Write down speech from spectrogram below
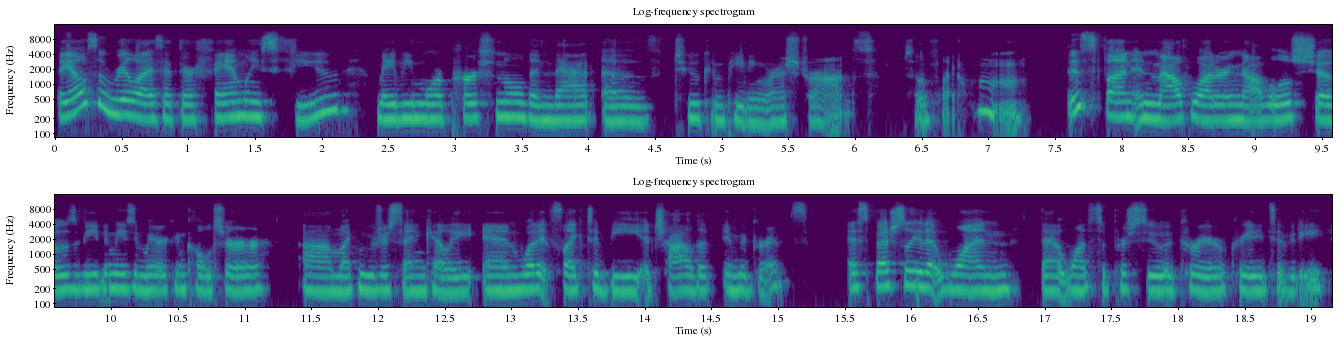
They also realize that their family's feud may be more personal than that of two competing restaurants. So it's like, hmm, this fun and mouth-watering novel shows Vietnamese American culture, um, like we were just saying, Kelly, and what it's like to be a child of immigrants, especially that one that wants to pursue a career of creativity.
